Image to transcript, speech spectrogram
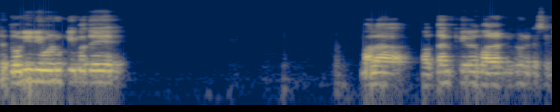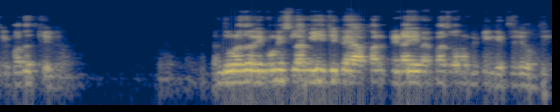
तर दोन्ही निवडणुकीमध्ये मला मतदान केलं मला निवडून येण्यासाठी मदत केली. दोन हजार एकोणीस ला मी जे काही आपण क्रीडाई मेंबर्स वरून मिटिंग घेतलेली होती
